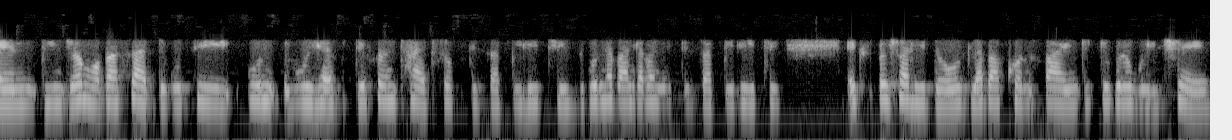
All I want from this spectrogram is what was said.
And njengoba sazi ukuthi we have different types of disabilities kunabantu abane-disability especially those laba confined to kwe-wheelchair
